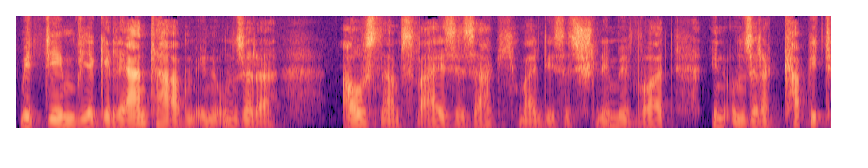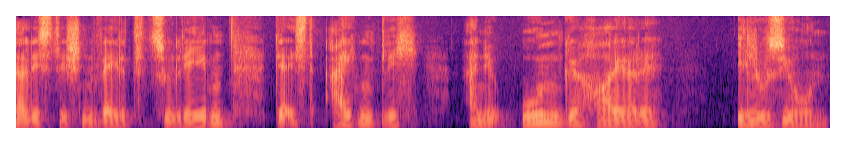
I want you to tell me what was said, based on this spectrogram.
mit dem wir gelernt haben in unserer ausnahmsweise, sage ich mal, dieses schlimme Wort, in unserer kapitalistischen Welt zu leben, der ist eigentlich eine ungeheure Illusion.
